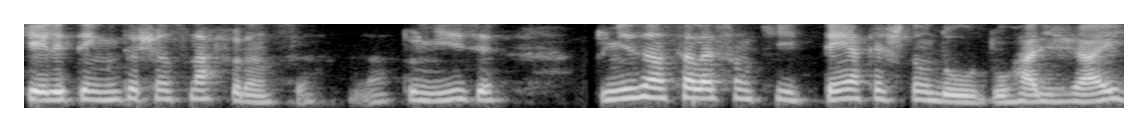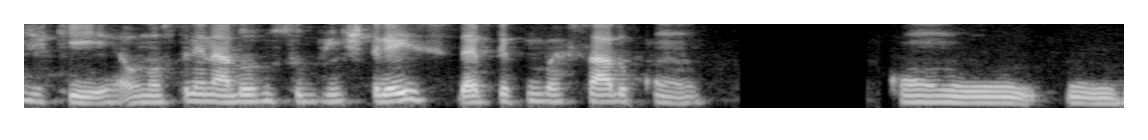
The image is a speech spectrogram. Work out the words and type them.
que ele tem muita chance na França. Na Tunísia, Tunísia é uma seleção que tem a questão do, do Hadjaid, que é o nosso treinador no Sub-23, deve ter conversado com, com o, o,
